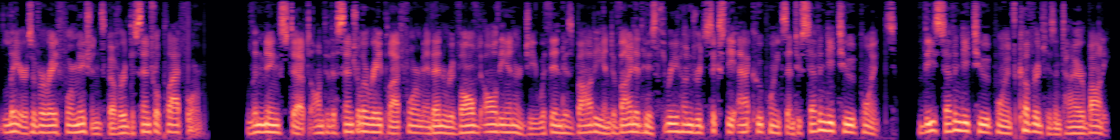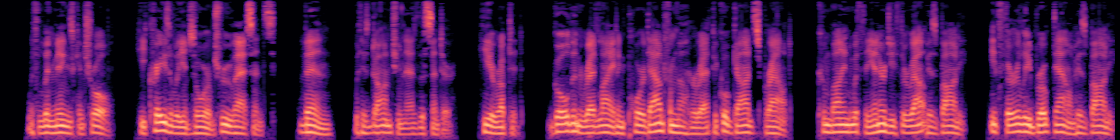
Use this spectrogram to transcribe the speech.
layers of array formations covered the central platform, Lin Ming stepped onto the central array platform and then revolved all the energy within his body and divided his 360 acupoints into 72 points. These 72 points covered his entire body. With Lin Ming's control, he crazily absorbed true essence. Then, with his dantian as the center, he erupted. Golden red lighting poured out from the heretical god sprout, combined with the energy throughout his body. It thoroughly broke down his body.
